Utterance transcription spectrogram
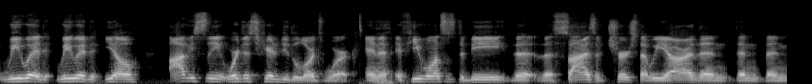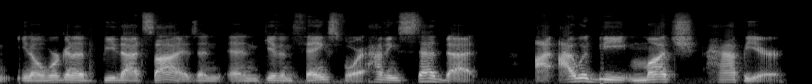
we would we would you know obviously we're just here to do the Lord's work, and if, if He wants us to be the the size of church that we are, then then then you know we're gonna be that size and and give Him thanks for it. Having said that, I, I would be much happier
